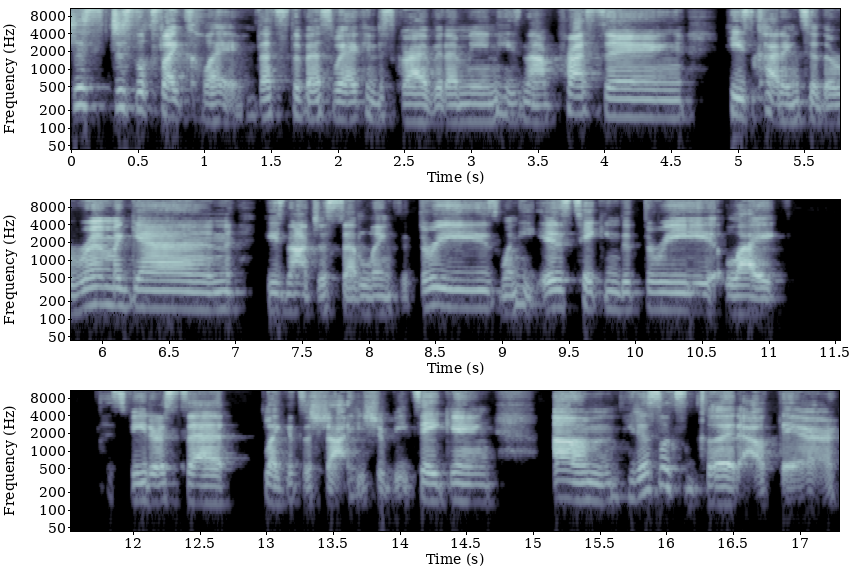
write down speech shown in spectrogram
just just looks like Clay That's the best way I can describe it. I mean, he's not pressing, he's cutting to the rim again. He's not just settling for threes. When he is taking the three, like his feet are set, like it's a shot he should be taking. Um, he just looks good out there.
